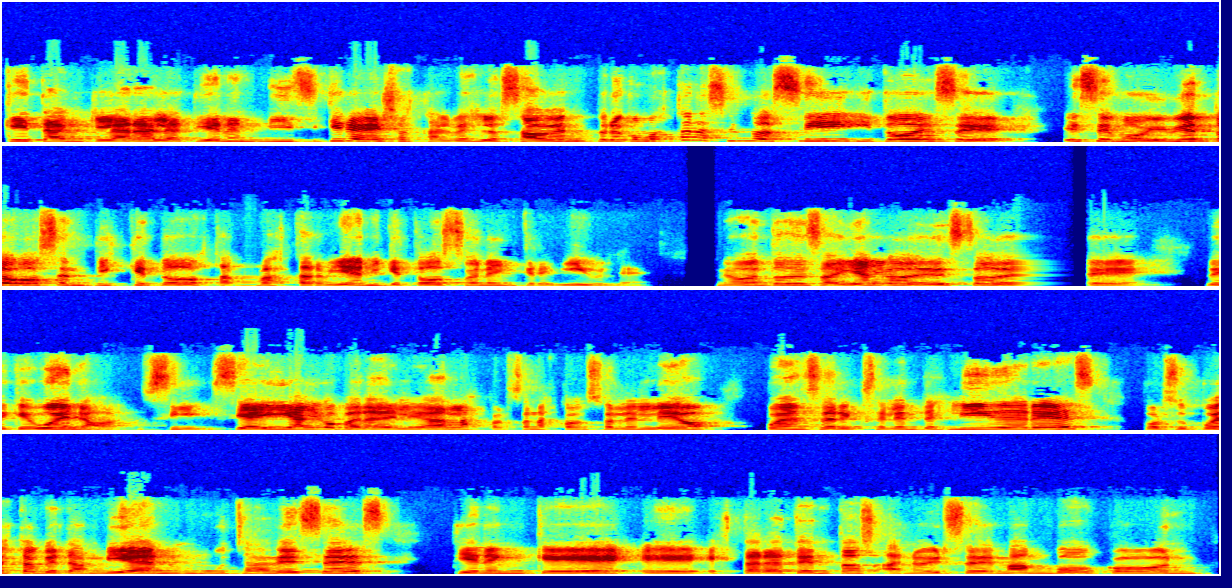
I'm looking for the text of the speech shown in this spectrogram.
qué tan clara la tienen, ni siquiera ellos tal vez lo saben, pero como están haciendo así y todo ese, ese movimiento, vos sentís que todo va a estar bien y que todo suena increíble, ¿no? Entonces hay algo de eso de, de, que, bueno, si, si hay algo para delegar, las personas con Sol en Leo pueden ser excelentes líderes, por supuesto que también muchas veces tienen que eh, estar atentos a no irse de mambo con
